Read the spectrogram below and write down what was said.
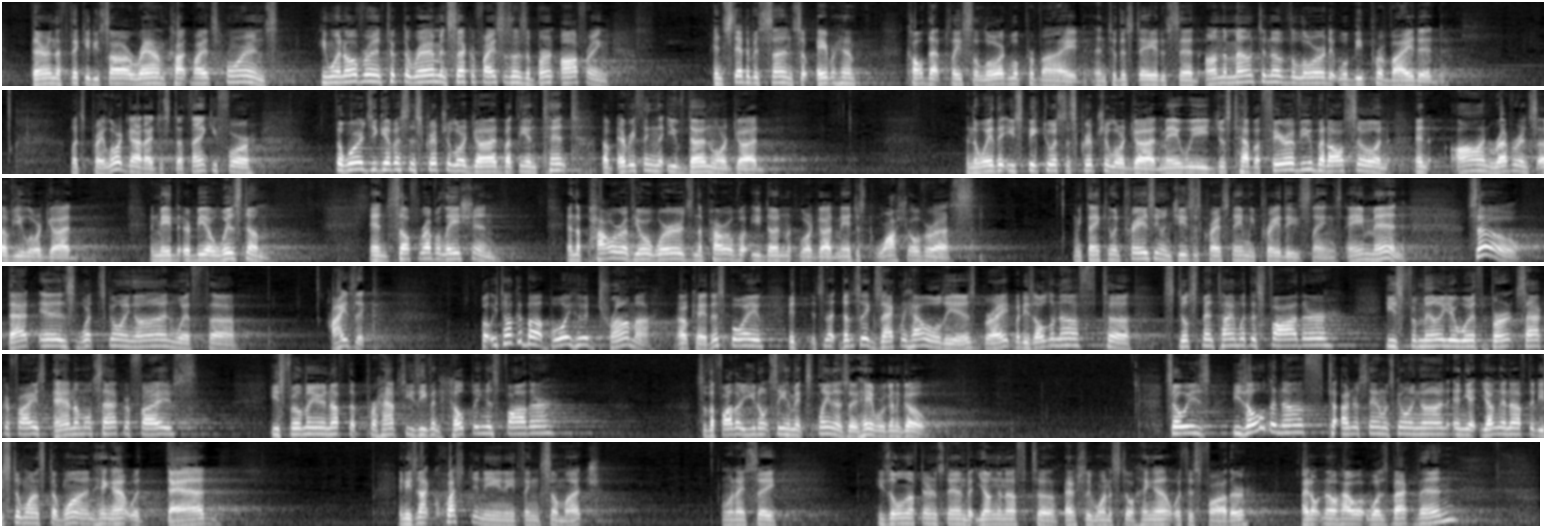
there in the thicket, he saw a ram caught by its horns. He went over and took the ram and sacrificed it as a burnt offering instead of his son. So Abraham called that place, The Lord will provide. And to this day it is said, On the mountain of the Lord it will be provided. Let's pray. Lord God, I just uh, thank you for the words you give us in Scripture, Lord God, but the intent of everything that you've done, Lord God. And the way that you speak to us in Scripture, Lord God, may we just have a fear of you, but also an, an awe and reverence of you, Lord God. And may there be a wisdom and self revelation and the power of your words and the power of what you've done, Lord God. May it just wash over us. We thank you and praise you. In Jesus Christ's name, we pray these things. Amen. So, that is what's going on with uh, Isaac. But we talk about boyhood trauma. Okay, this boy, it not, doesn't say exactly how old he is, right? But he's old enough to still spend time with his father. He's familiar with burnt sacrifice, animal sacrifice. He's familiar enough that perhaps he's even helping his father. So the father, you don't see him explain it and say, hey, we're going to go. So he's, he's old enough to understand what's going on, and yet young enough that he still wants to, one, hang out with dad, and he's not questioning anything so much. When I say he's old enough to understand, but young enough to actually want to still hang out with his father, I don't know how it was back then,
